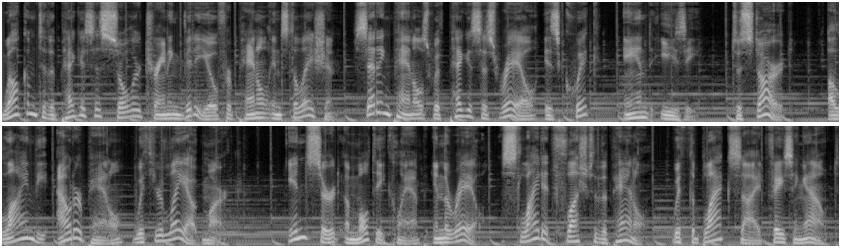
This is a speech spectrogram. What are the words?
Welcome to the Pegasus Solar Training video for panel installation. Setting panels with Pegasus Rail is quick and easy. To start, align the outer panel with your layout mark. Insert a multi-clamp in the rail. Slide it flush to the panel, with the black side facing out.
